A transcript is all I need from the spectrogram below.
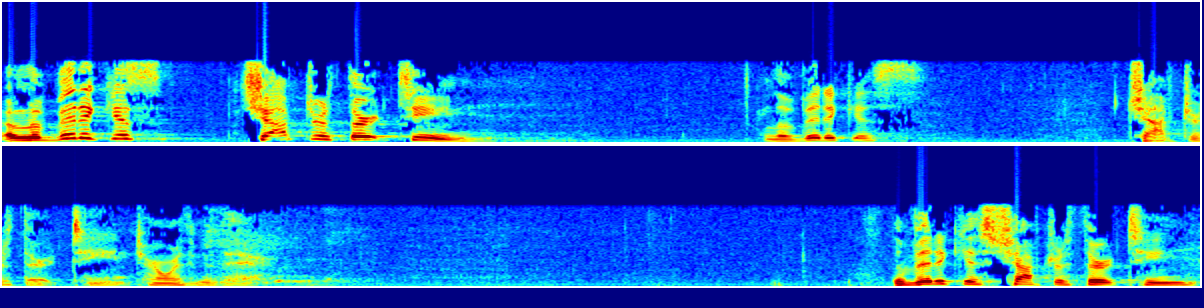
Leviticus chapter 13. Leviticus chapter 13. Turn with me there. Leviticus chapter 13,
